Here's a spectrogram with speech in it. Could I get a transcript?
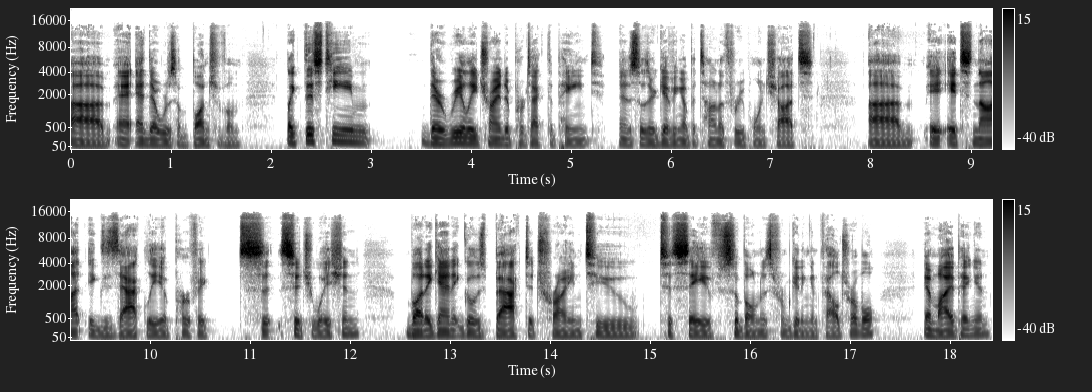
um, and, and there was a bunch of them. Like this team, they're really trying to protect the paint, and so they're giving up a ton of three point shots. Um, it, it's not exactly a perfect si- situation, but again, it goes back to trying to to save Sabonis from getting in foul trouble, in my opinion.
